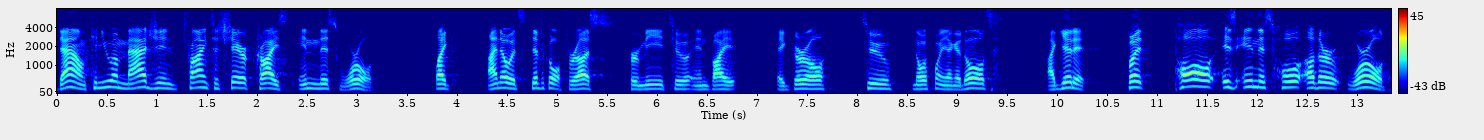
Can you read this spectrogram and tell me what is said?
down. Can you imagine trying to share Christ in this world? Like, I know it's difficult for us, for me, to invite a girl to North Point Young Adults. I get it. But Paul is in this whole other world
